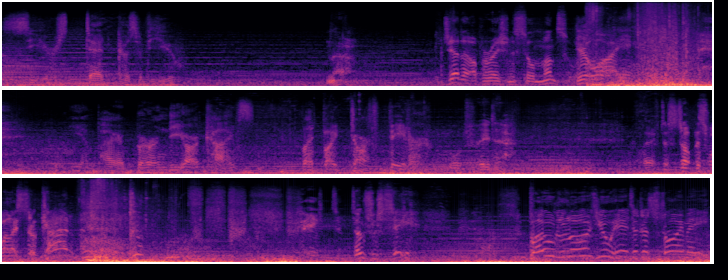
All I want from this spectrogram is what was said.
Cere's dead because of you. No. The Jedi operation is still months away. You're lying. The Empire burned the archives, led by Darth Vader. Lord Vader. I have to stop this while I still can. Don't you see? Bode lured you here to destroy me.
